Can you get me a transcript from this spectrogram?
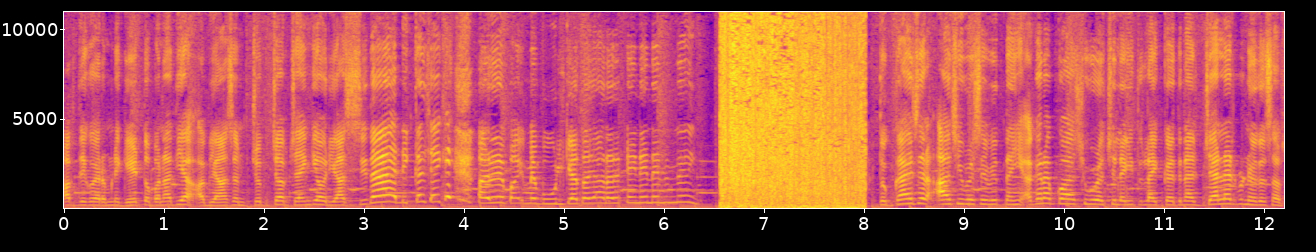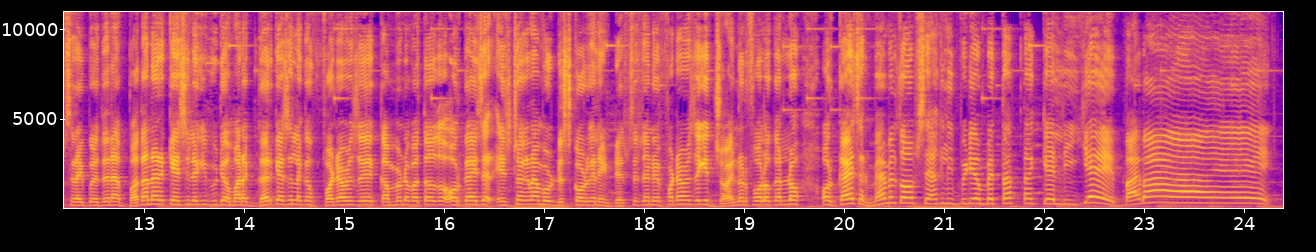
अब देखो यार, हमने गेट तो बना दिया, अब यहाँ से हम चुपचाप जाएँगे और यहाँ से सीधा निकल जाएँगे। अरे भाई, मैं भूल गया था यार, अरे नहीं नहीं नहीं नहीं। तो गाइस यार, आज की वीडियो से इतना ही। अगर आपको आज की वीडियो अच्छी लगी तो लाइक कर देना। चैनल पर नहीं तो सब्सक्राइब कर देना। बताना कैसी लगी वीडियो हमारा घर कैसे लगा? फटाफट से कमेंट में बताओ तो। और गाइस यार इंस्टाग्राम और डिस्काउंट का लिंक डिस्क्रिप्शन में फटाफट से ज्वाइन और फॉलो कर लो। और गाइस यार, मैं मिलता हूँ आपसे अगली वीडियो में। तब तक के लिए बाय बाय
